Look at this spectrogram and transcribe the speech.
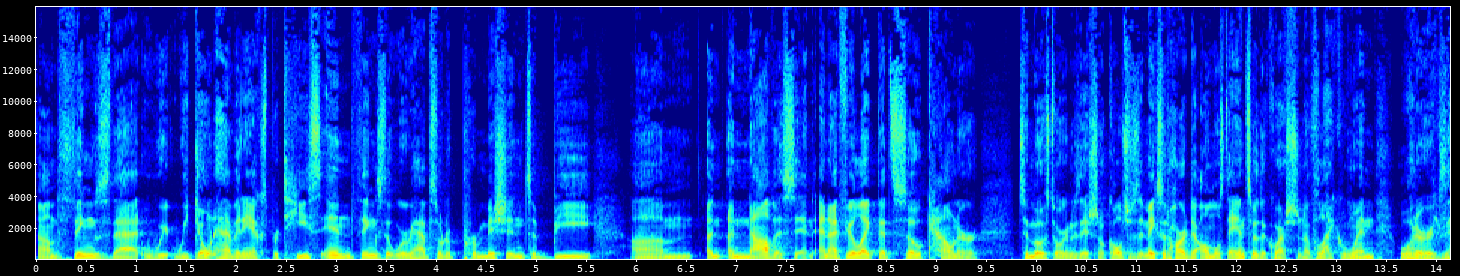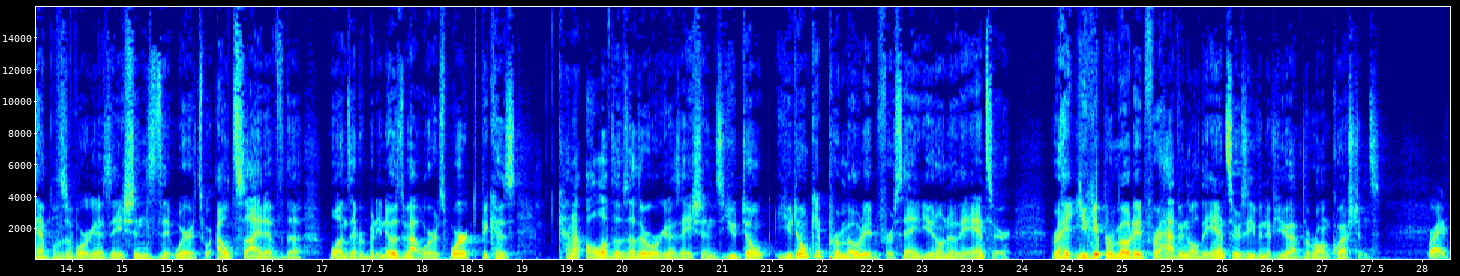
um, things that we we don't have any expertise in, things that we have sort of permission to be um, a, a novice in, and I feel like that's so counter to most organizational cultures. It makes it hard to almost answer the question of like when what are examples of organizations that where it's outside of the ones everybody knows about where it's worked because kind of all of those other organizations, you don't you don't get promoted for saying you don't know the answer, right? You get promoted for having all the answers, even if you have the wrong questions. Right.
